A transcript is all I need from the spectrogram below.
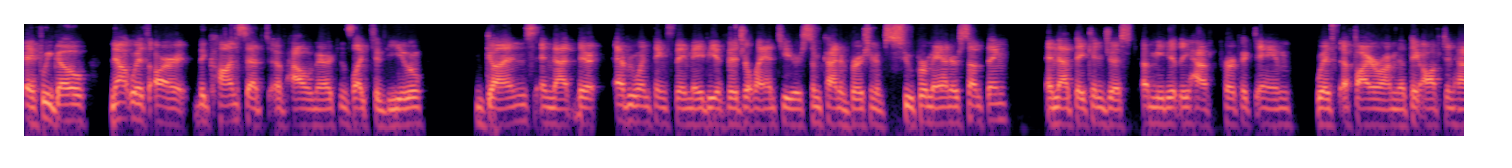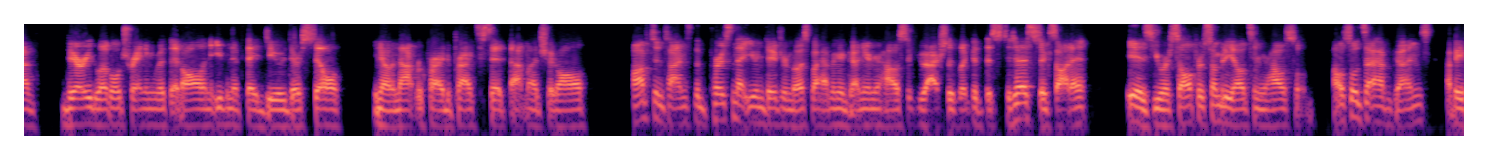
if we go not with our the concept of how Americans like to view guns and that they everyone thinks they may be a vigilante or some kind of version of Superman or something, and that they can just immediately have perfect aim with a firearm that they often have very little training with at all. And even if they do, they're still, you know, not required to practice it that much at all oftentimes the person that you endanger most by having a gun in your house, if you actually look at the statistics on it, is yourself or somebody else in your household. Households that have guns have a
